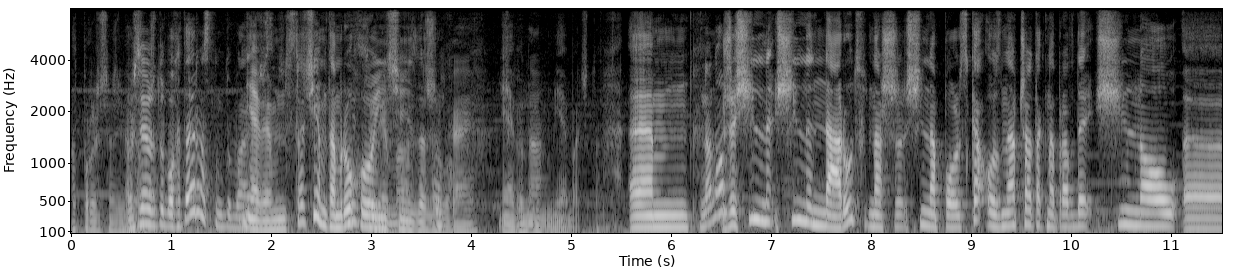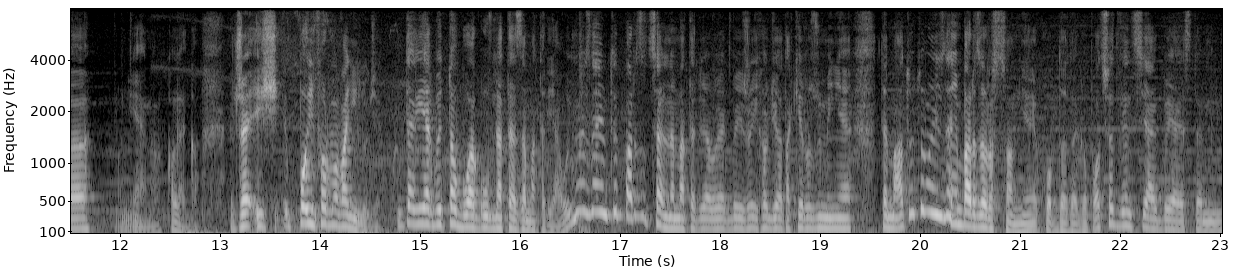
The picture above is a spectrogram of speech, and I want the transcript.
Odporyczna A żywioła. myślałem, że tu bohatera stąd tu Nie wiem, straciłem tam ruchu tu i nie nic się nie zdarzyło. Okej, Nie wiem, jebać to. Em, No, no. Że silny, silny naród, nasza silna Polska oznacza tak naprawdę silną... E, no nie no, kolego. Że poinformowani ludzie. I tak jakby to była główna teza materiału. I moim zdaniem to bardzo celny materiał, jakby jeżeli chodzi o takie rozumienie tematu, to moim zdaniem bardzo rozsądnie chłop do tego podszedł, więc jakby ja jestem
